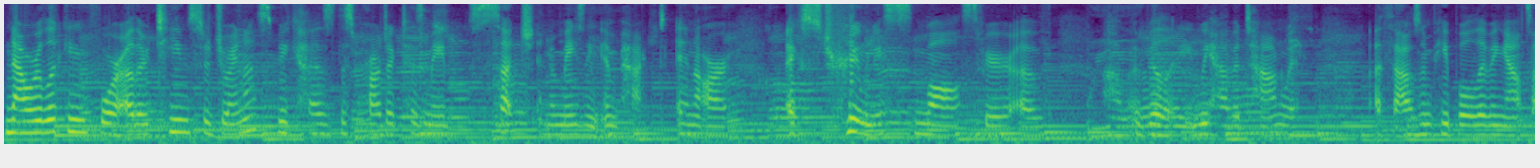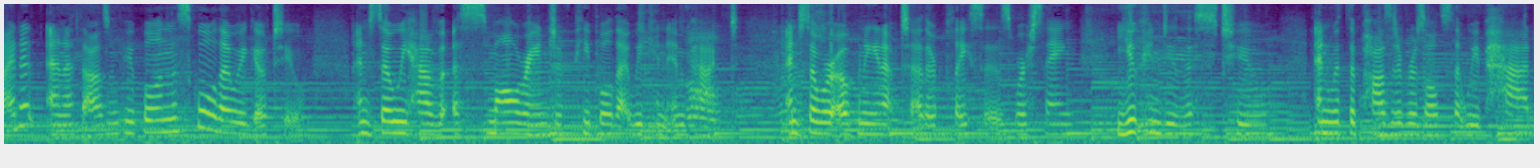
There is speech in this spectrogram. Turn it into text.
Now we're looking for other teams to join us because this project has made such an amazing impact in our extremely small sphere of um, ability. We have a town with a thousand people living outside it and a thousand people in the school that we go to. And so we have a small range of people that we can impact. And so we're opening it up to other places. We're saying, you can do this too. And with the positive results that we've had,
